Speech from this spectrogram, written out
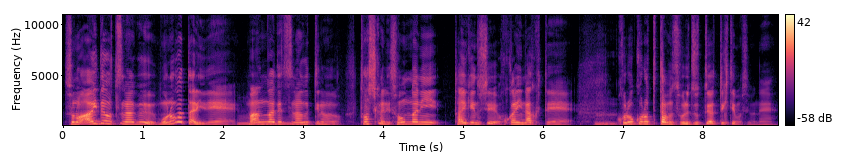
その間をつなぐ物語でうん漫画でつなぐっていうのは確かにそんなに体験として他になくてうんコロコロって多分それずっとやってきてますよね。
